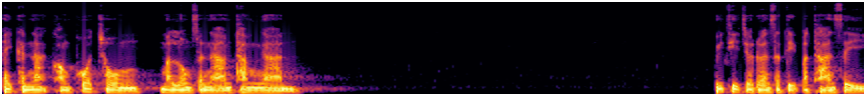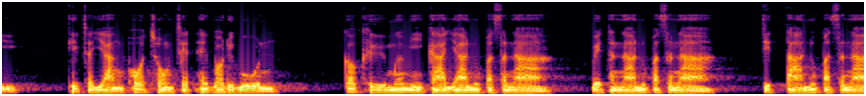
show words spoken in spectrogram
ให้คณะของโพชงมาลงสนามทำงาน วิธีเจริญสติปัฏฐานสี่ ที่จะยังโพชงเจ็ดให้บริบูรณ์ ก็คือเมื่อมีกายานุปัสนา เวทนานุปัสนา จิตตานุปัสนา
